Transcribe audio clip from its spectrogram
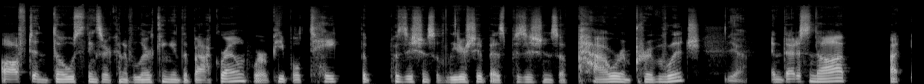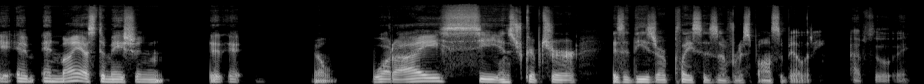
often those things are kind of lurking in the background where people take the positions of leadership as positions of power and privilege. Yeah. And that is not, uh, in, in my estimation, it, it, you know, what I see in scripture is that these are places of responsibility. Absolutely.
